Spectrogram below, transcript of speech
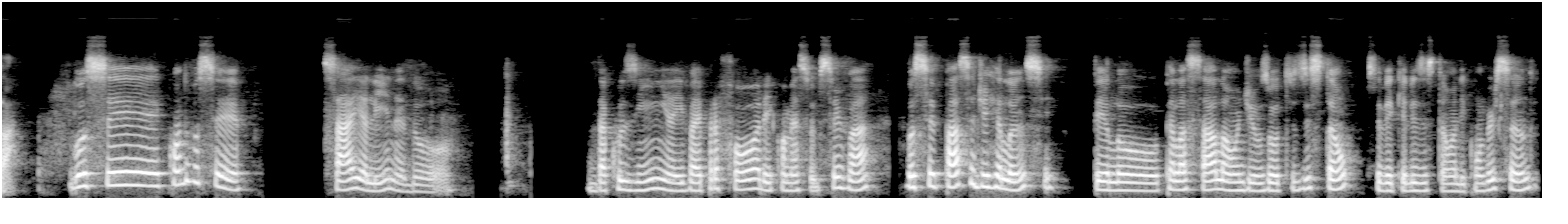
Tá. Você. Quando você sai ali, né, do. Da cozinha e vai pra fora e começa a observar, você passa de relance pelo, pela sala onde os outros estão. Você vê que eles estão ali conversando.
